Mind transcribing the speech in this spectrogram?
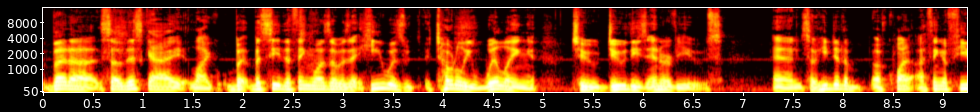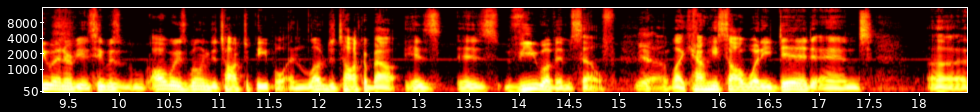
But uh, so this guy like, but but see, the thing was, though, was that he was totally willing to do these interviews, and so he did a, a quite, I think, a few interviews. He was always willing to talk to people and loved to talk about his his view of himself. Yeah. like how he saw what he did and uh,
